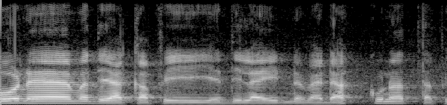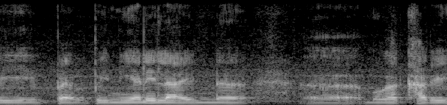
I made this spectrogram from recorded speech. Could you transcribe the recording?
ඕනෑම දෙයක් අපි යෙදිලා ඉන්න වැඩක් වුණත් අපි පිනියලිලා ඉන්න මොගක් හරි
